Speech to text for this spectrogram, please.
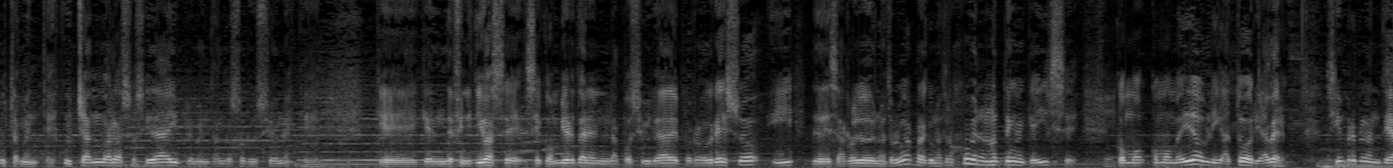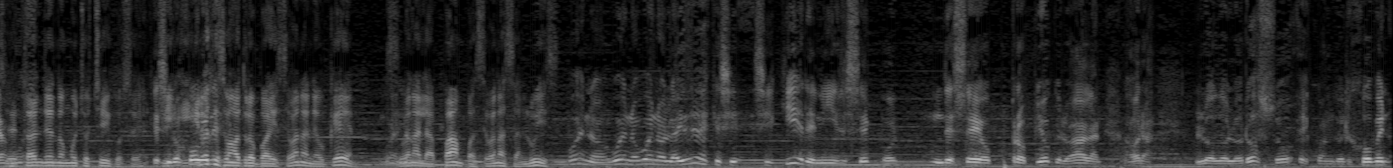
justamente escuchando a la sociedad e implementando soluciones que, en definitiva se, conviertan en la posibilidad de progreso y de desarrollo de nuestro lugar para que nuestros jóvenes no tengan que irse como, como medida obligatoria. A ver, siempre planteamos... Se están yendo muchos chicos, ¿eh? Que si los jóvenes... se van a otro país, se van a Neuquén, se van a La Pampa, se van a San Luis. Bueno, bueno, bueno, la idea es que si, si quieren irse por un deseo propio, que lo hagan. Ahora, lo doloroso es cuando el joven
